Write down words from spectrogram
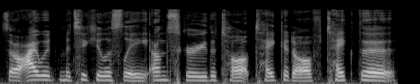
So I would meticulously unscrew the top, take it off, take the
